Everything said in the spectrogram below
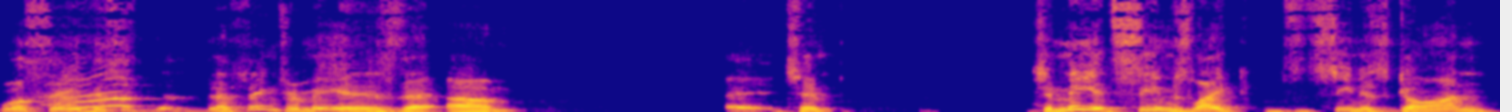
We'll see. This is the, the thing for me is that um, uh, to to me it seems like Cena's gone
